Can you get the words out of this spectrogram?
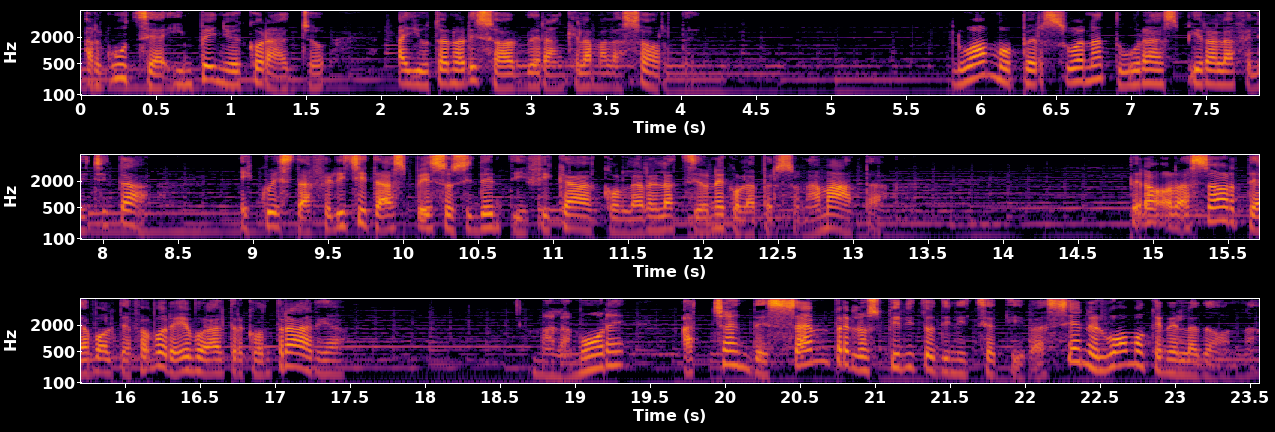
arguzia, impegno e coraggio aiutano a risolvere anche la mala sorte. L'uomo per sua natura aspira alla felicità e questa felicità spesso si identifica con la relazione con la persona amata però la sorte a volte è favorevole, altre contraria. Ma l'amore accende sempre lo spirito di iniziativa, sia nell'uomo che nella donna.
